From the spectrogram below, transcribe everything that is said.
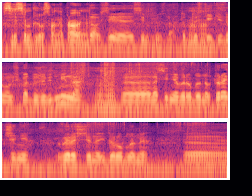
Всі 7 плюс вони, правильно? Да, всі 7 да. Тобто Мгм. стійкість домовчика дуже відмінна. Угу. Е, насіння вироблено в Туреччині, вирощене і дороблене. Е,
